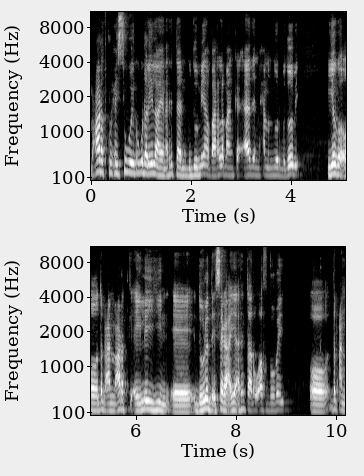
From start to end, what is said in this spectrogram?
mucaaradku waxay si weyn ugu dhaliilayaan arrintan guddoomiyaha baarlamaanka aadan maxamed nuur madoobe iyaga oo dabcan mucaaradka ay leeyihiin dowladda isaga ayaa arrintan u afduubay oo dabcan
